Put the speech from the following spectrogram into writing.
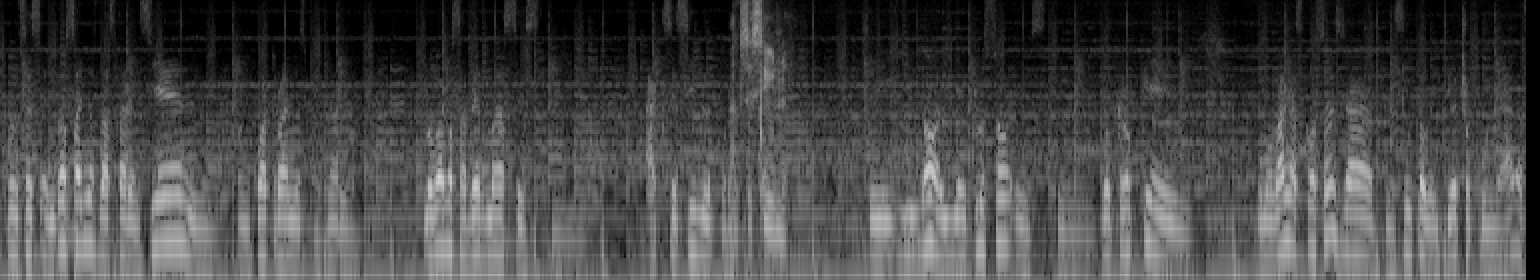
Entonces en dos años va a estar en 100 y en cuatro años pues ya lo, vamos a ver más este, accesible. Por accesible. Sí, no, y incluso este, yo creo que como van las cosas, ya de 128 pulgadas,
